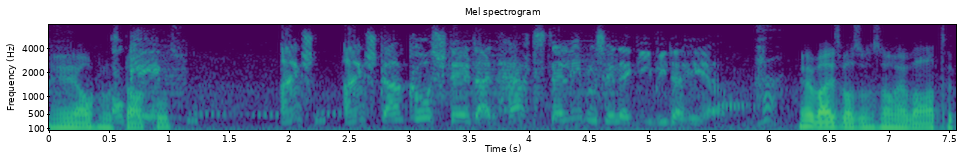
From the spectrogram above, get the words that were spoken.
Nee, auch nur Okay. Starkos. Ein, ein Starkos stellt ein Herz der Lebensenergie wieder her. Wer weiß, was uns noch erwartet.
